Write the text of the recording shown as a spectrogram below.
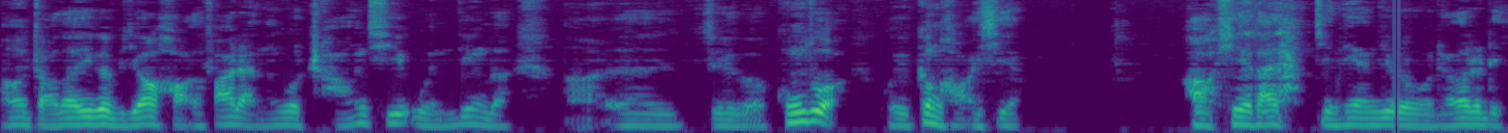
然后找到一个比较好的发展，能够长期稳定的啊呃这个工作会更好一些。好，谢谢大家，今天就聊到这里。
